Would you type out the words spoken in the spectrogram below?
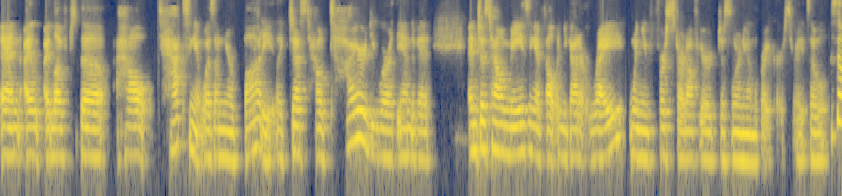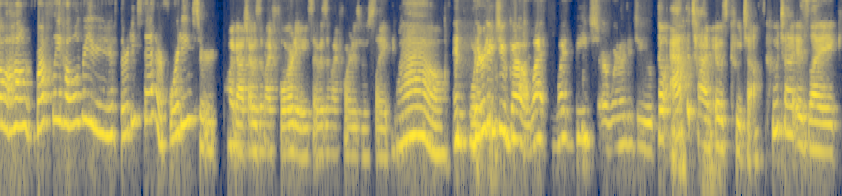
and I, I loved the how taxing it was on your body like just how tired you were at the end of it and just how amazing it felt when you got it right when you first start off you're just learning on the breakers right? So so how roughly how old were you? In your 30s then or 40s or? Oh my gosh i was in my 40s i was in my 40s it was like wow. And where did you go? What what beach or where did you? So at the time it was kuta. Kuta is like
